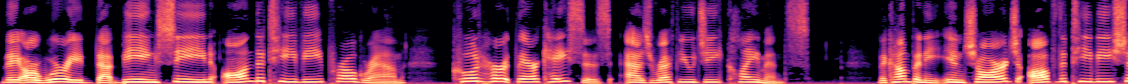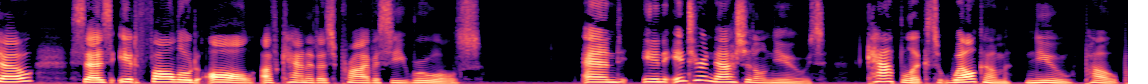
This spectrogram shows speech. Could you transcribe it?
They are worried that being seen on the TV program could hurt their cases as refugee claimants. The company in charge of the TV show says it followed all of Canada's privacy rules. And in international news, Catholics welcome new Pope.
